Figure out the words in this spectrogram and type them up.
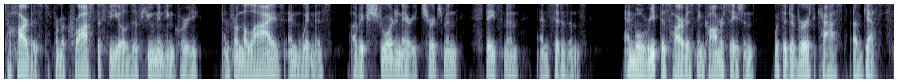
to harvest from across the fields of human inquiry and from the lives and witness of extraordinary churchmen, statesmen, and citizens. And we'll reap this harvest in conversation with a diverse cast of guests.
